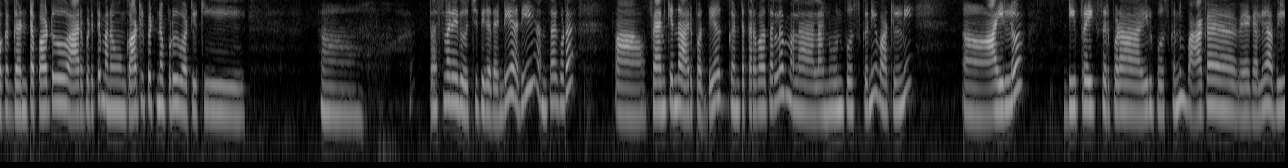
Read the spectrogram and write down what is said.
ఒక గంట పాటు ఆరబెడితే మనం ఘాట్లు పెట్టినప్పుడు వాటికి రసం అనేది వచ్చింది కదండి. అది అంతా కూడా ఫ్యాన్ కింద ఆరిపోద్ది. గంట తర్వాత మళ్ళీ అలా నూనె పోసుకొని వాటిని ఆయిల్లో డీప్ ఫ్రైకి సరిపడా ఆయిల్ పోసుకొని బాగా వేగాలి. అవి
